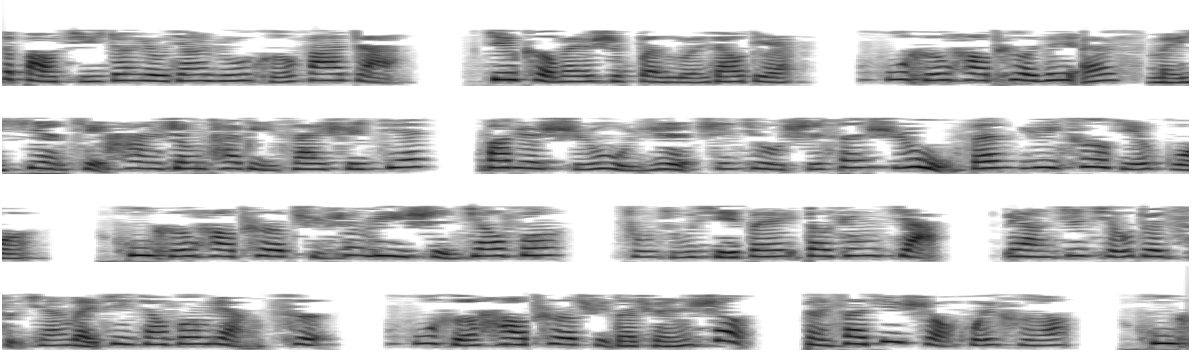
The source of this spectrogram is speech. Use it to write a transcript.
的保级战又将如何发展？皆可谓是本轮焦点。呼和浩特 vs 梅县铁汉生态比赛时间：八月十五日十九时三十五分。预测结果。呼和浩特取胜历史交锋，从足协杯到中甲，两支球队此前累计交锋两次，呼和浩特取得全胜。本赛季首回合，呼和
